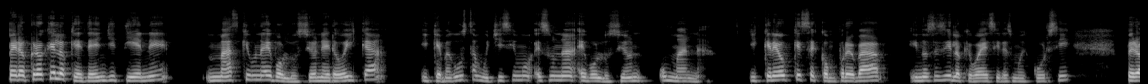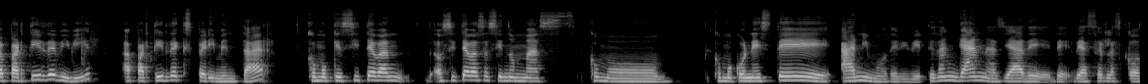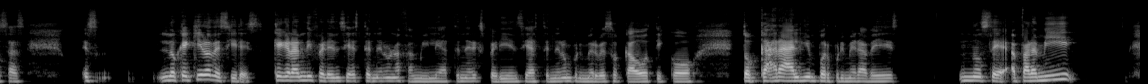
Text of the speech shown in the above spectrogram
Pero creo que lo que Denji tiene, más que una evolución heroica y que me gusta muchísimo, es una evolución humana y creo que se comprueba, y no sé si lo que voy a decir es muy cursi, pero a partir de vivir, a partir de experimentar, como que sí te van, o sí te vas haciendo más como, como con este ánimo de vivir, te dan ganas ya de, de, hacer las cosas. Es, lo que quiero decir es, qué gran diferencia es tener una familia, tener experiencias, tener un primer beso caótico, tocar a alguien por primera vez. No sé, para mí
